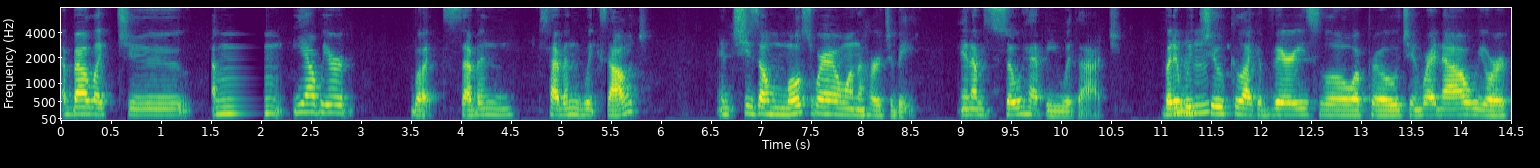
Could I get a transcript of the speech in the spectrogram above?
about like two. Um, yeah, we are what seven seven weeks out, and she's almost where I want her to be, and I'm so happy with that. But we Mhm. took like a very slow approach, and right now we are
